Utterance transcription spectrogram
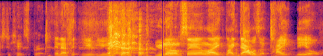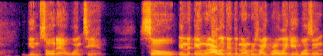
60k spread and that you you you know what I'm saying? Like like that was a tight deal getting sold at 110. So and and when I looked at the numbers, like bro, like it wasn't.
